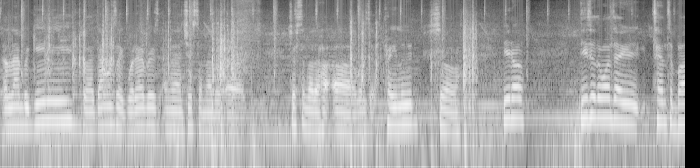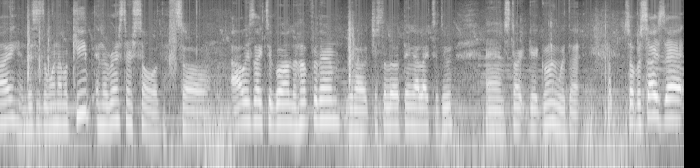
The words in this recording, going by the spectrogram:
a Lamborghini, but that one's like whatever's. And then just another, uh, just another, uh, what is it, Prelude. So, you know, these are the ones I tend to buy and this is the one I'm gonna keep and the rest are sold. So I always like to go on the hunt for them you know just a little thing I like to do and start get going with that. So besides that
